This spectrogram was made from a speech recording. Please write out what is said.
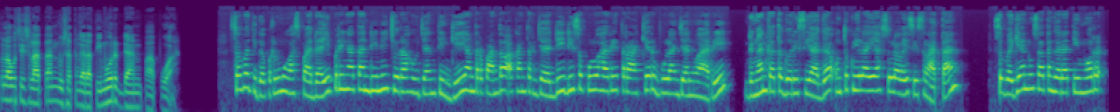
Sulawesi Selatan, Nusa Tenggara Timur, dan Papua. Sobat juga perlu mewaspadai peringatan dini curah hujan tinggi yang terpantau akan terjadi di 10 hari terakhir bulan Januari dengan kategori siaga untuk wilayah Sulawesi Selatan, sebagian Nusa Tenggara Timur,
